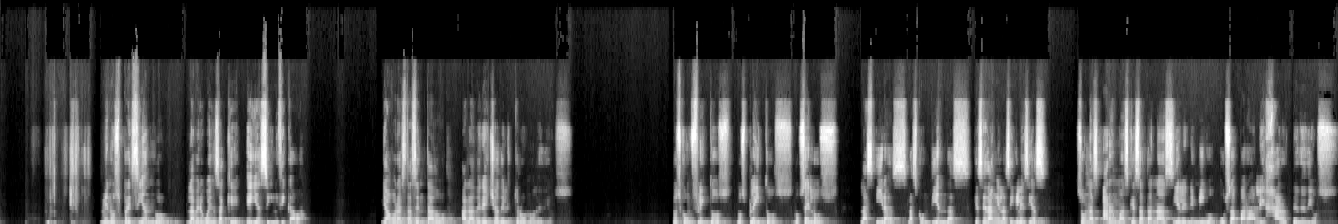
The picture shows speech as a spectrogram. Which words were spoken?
menospreciando la vergüenza que ella significaba. Y ahora está sentado a la derecha del trono de Dios. Los conflictos, los pleitos, los celos, las iras, las contiendas que se dan en las iglesias son las armas que Satanás y el enemigo usa para alejarte de Dios.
